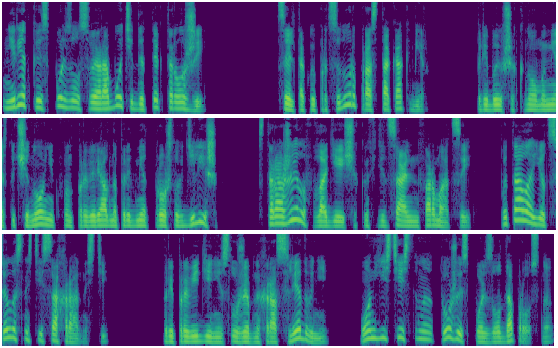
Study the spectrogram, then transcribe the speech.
нередко использовал в своей работе детектор лжи. Цель такой процедуры проста как мир. Прибывших к новому месту чиновников он проверял на предмет прошлых делишек. Старожилов, владеющих конфиденциальной информацией, пытал о ее целостности и сохранности. При проведении служебных расследований он, естественно, тоже использовал допросную.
